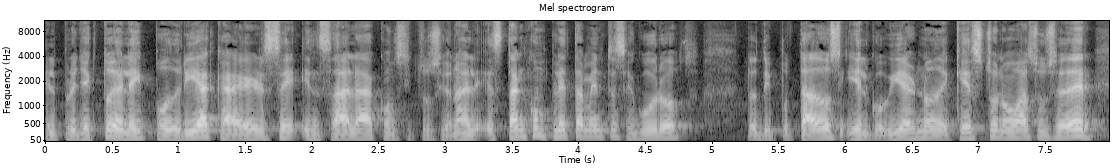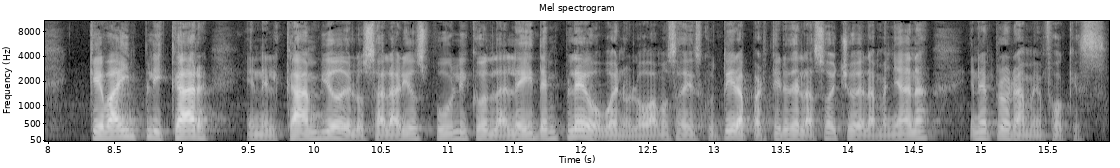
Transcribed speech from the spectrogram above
el proyecto de ley podría caerse en sala constitucional. ¿Están completamente seguros los diputados y el gobierno de que esto no va a suceder? ¿Qué va a implicar en el cambio de los salarios públicos la ley de empleo? Bueno, lo vamos a discutir a partir de las 8 de la mañana en el programa Enfoques.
